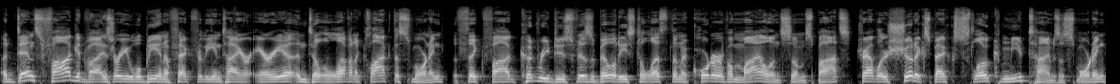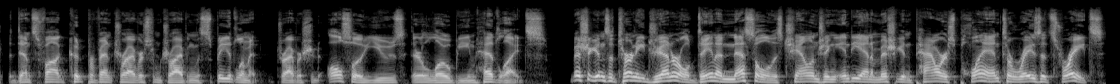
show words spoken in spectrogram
A dense fog advisory will be in effect for the entire area until 11 o'clock this morning. The thick fog could reduce visibilities to less than a quarter of a mile in some spots. Travelers should expect slow commute times this morning. The dense fog could prevent drivers from driving the speed limit. Drivers should also use their low beam headlights. Michigan's Attorney General Dana Nessel is challenging Indiana Michigan Power's plan to raise its rates.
